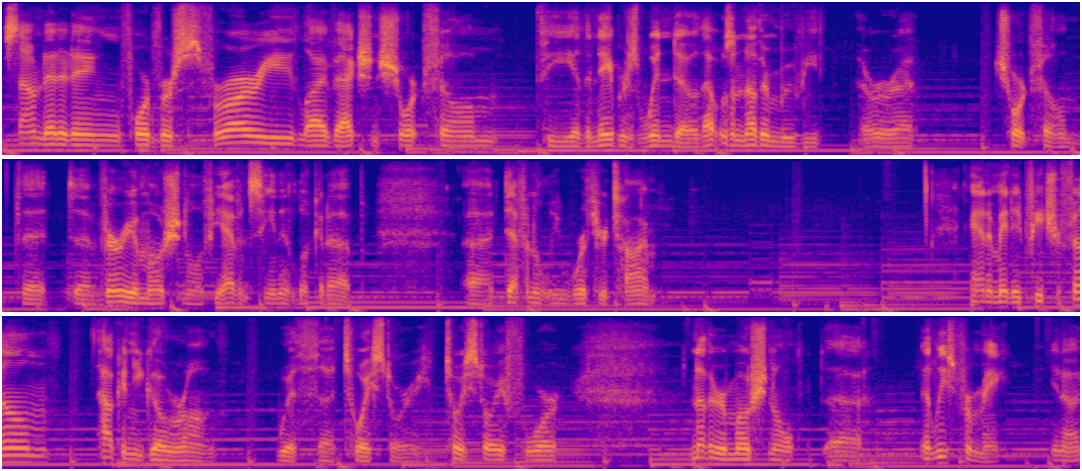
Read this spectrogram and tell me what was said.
Sound editing, Ford versus Ferrari, live action short film, the the neighbor's window. That was another movie or a short film that uh, very emotional. If you haven't seen it, look it up. Uh, definitely worth your time. Animated feature film. How can you go wrong with uh, Toy Story? Toy Story 4. Another emotional, uh, at least for me. You know,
